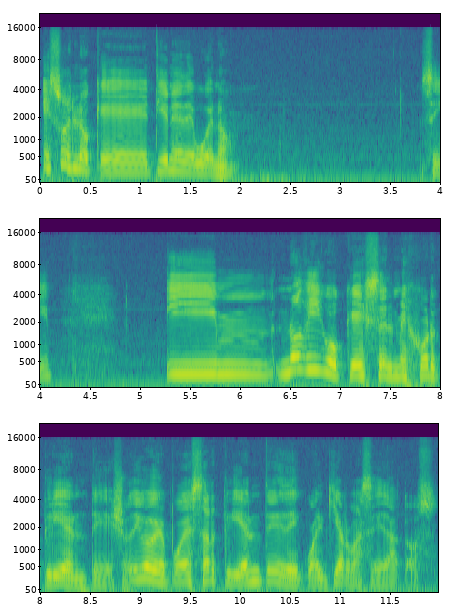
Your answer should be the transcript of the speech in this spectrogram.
Eso es lo que tiene de bueno. ¿Sí? Y mm, no digo que es el mejor cliente, yo digo que puede ser cliente de cualquier base de datos.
